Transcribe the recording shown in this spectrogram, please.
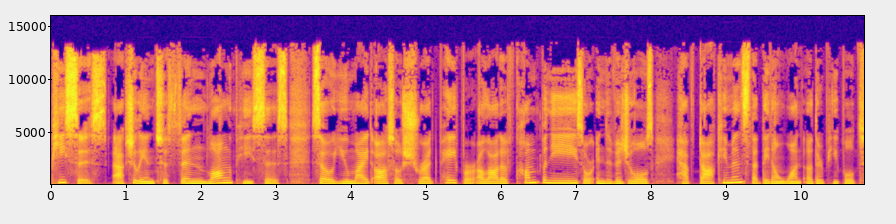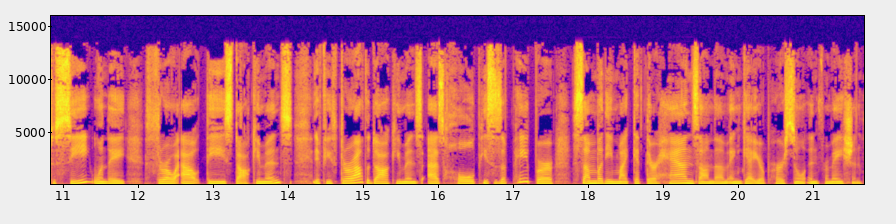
pieces, actually into thin, long pieces. So you might also shred paper. A lot of companies or individuals have documents that they don't want other people to see when they throw out these documents. If you throw out the documents as whole pieces of paper, somebody might get their hands on them and get your personal information.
